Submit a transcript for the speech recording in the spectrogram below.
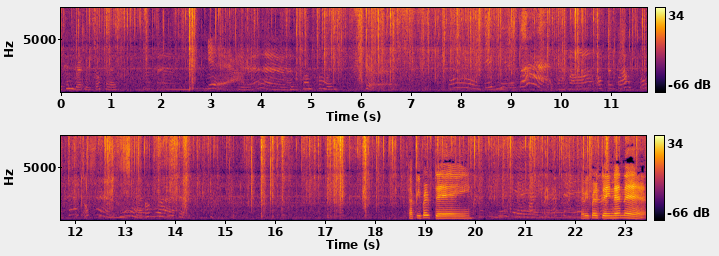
You can rip this off first. yeah. Yeah. Keep pulling. Good. Oh, this mm. is that. Uh-huh. Open box. Open. Open. Yeah, both open. Happy birthday! Happy birthday, Nat Nat.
